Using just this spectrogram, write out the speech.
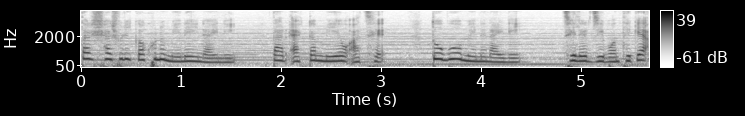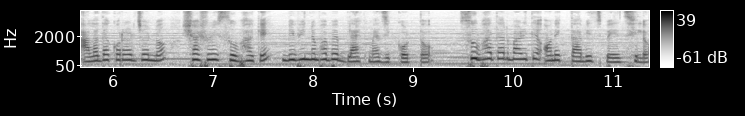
তার শাশুড়ি কখনো মেনেই নেয়নি। তার একটা মেয়েও আছে, তবুও মেনে নেয়নি। ছেলের জীবন থেকে আলাদা করার জন্য শাশুড়ি সুভাকে বিভিন্নভাবে ব্ল্যাক ম্যাজিক করত। সুভা তার বাড়িতে অনেক তাবিজ পেয়েছিল,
